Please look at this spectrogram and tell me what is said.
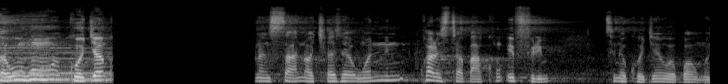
sɛ wohu kogya no nsa na ɔkyerɛ sɛ wɔn kwarista baako efirim te na kogya wɔbɔ wɔn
